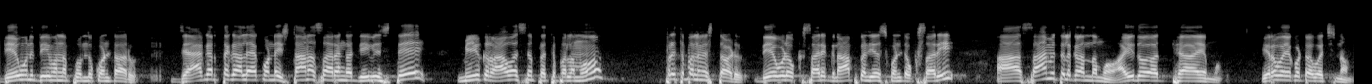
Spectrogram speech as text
దేవుని దీవెనలు పొందుకుంటారు. జాగ్రత్తగా లేకుండా ఇష్టానుసారంగా జీవిస్తే మీకు రావాల్సిన ప్రతిఫలము ప్రతిఫలం ఇస్తాడు. దేవుడు ఒకసారి జ్ఞాపకం చేసుకుంటే ఒకసారి ఆ సామెతల గ్రంథము ఐదో అధ్యాయము ఇరవై ఒకటో వచనం.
